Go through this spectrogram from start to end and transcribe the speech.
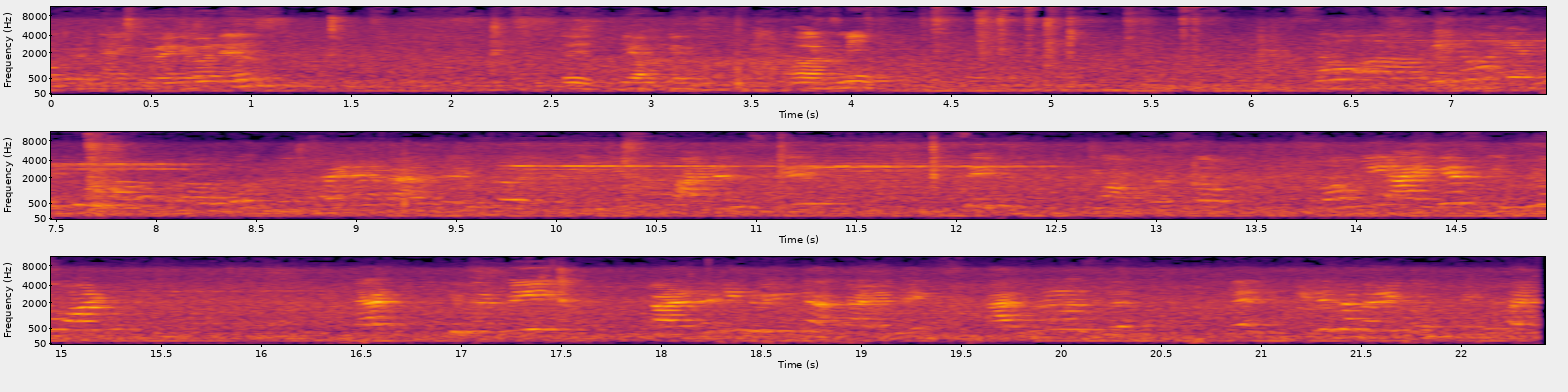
Okay, thank you. Anyone else? Yeah, please. me. So, uh, we know everything about uh, both good side and bad side. So, in finance is same numbers. So, for me, I guess if you want that you will be parallelly doing the academics as well as this, then it is a very good thing. But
